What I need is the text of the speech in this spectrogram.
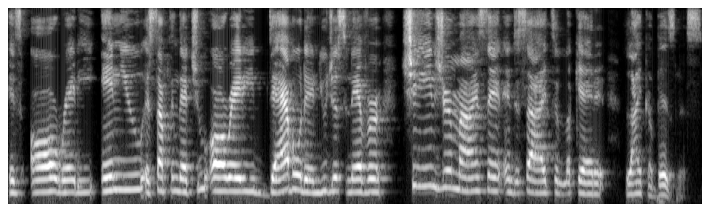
is already in you, is something that you already dabbled in. You just never change your mindset and decide to look at it like a business.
